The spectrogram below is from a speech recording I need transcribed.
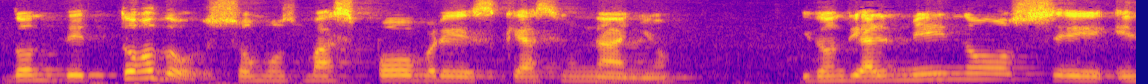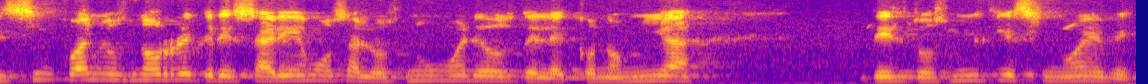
donde todos somos más pobres que hace un año y donde al menos eh, en cinco años no regresaremos a los números de la economía del 2019.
